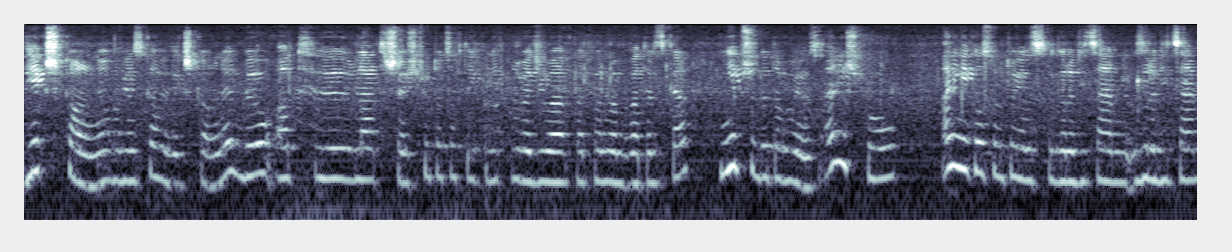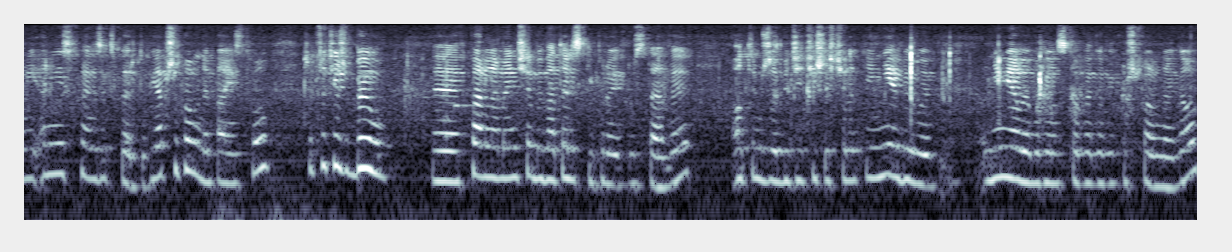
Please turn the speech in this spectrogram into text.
wiek szkolny, obowiązkowy wiek szkolny był od y, lat 6, to co w tej chwili wprowadziła Platforma Obywatelska, nie przygotowując ani szkół, ani nie konsultując z tego rodzicami, z rodzicami, ani nie słuchając ekspertów. Ja przypomnę Państwu, że przecież był y, w parlamencie obywatelski projekt ustawy o tym, żeby dzieci sześcioletnie nie były, nie miały obowiązkowego wieku szkolnego,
